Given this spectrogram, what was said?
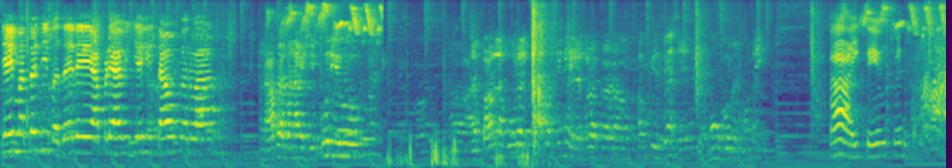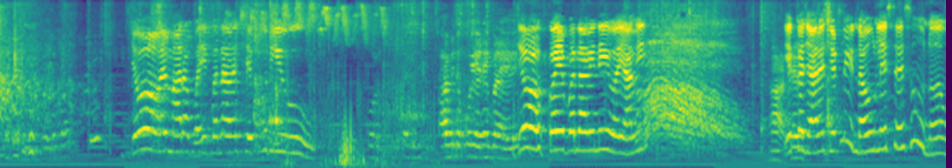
જય માતાજી બધાને આપણે આવી ગયા છીએ તાવ કરવા અને આપણે બનાવી છીએ પૂરીઓ અને પાલના બોલવાની ખબર નહીં એટલે થોડાક કન્ફ્યુઝ રહેશે કે હું બોલું હું નહીં. હા એ તો એવું જ જો હવે મારા ભાઈ બનાવે છે પૂરીયું આવી તો કોઈ નહીં બનાવી. જો કોઈ બનાવી નહીં હોય આવી. એક જ હારે જેટલી નવ લેશે શું નવ?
